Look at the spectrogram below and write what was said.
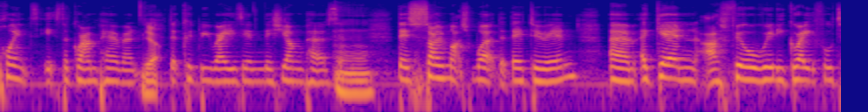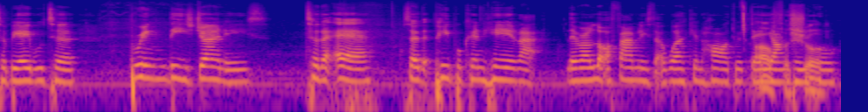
points, it's the grandparent Yeah. Mm-hmm. that could be raising this young person. There's so much work that they're doing. Um, again, I feel really grateful to be able to bring these journeys to the air so that people can hear that there are a lot of families that are working hard with their Oh, young for sure. people.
